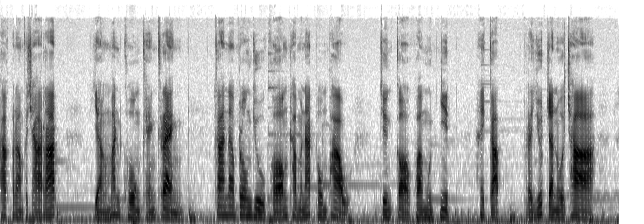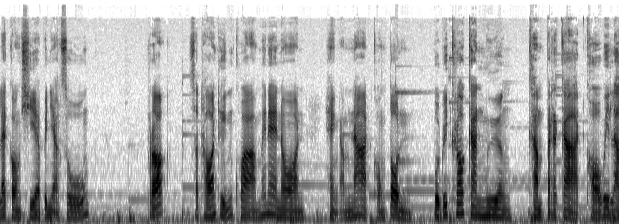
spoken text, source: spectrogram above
พรรคพลังประชารัฐ อย่างมั่นคงแข็งแกร่ง การดำรงอยู่ของธรรมนัฐพรหมเผ่า จึงก่อความหงุดหงิดให้กับประยุทธ์จันโอชา และกองเชียร์เป็นอย่างสูง เพราะสะท้อนถึงความไม่แน่นอน แห่งอำนาจของตน บทวิเคราะห์การเมืองคำประกาศขอเวลา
